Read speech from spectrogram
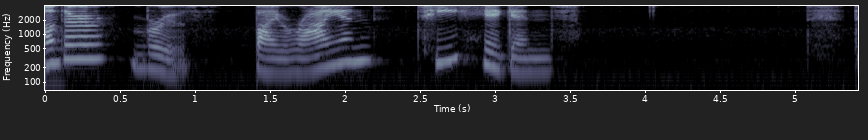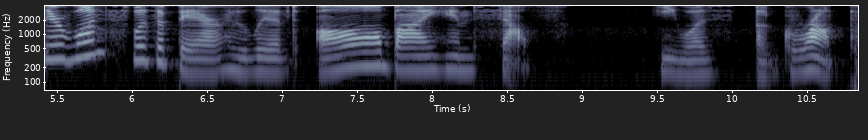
Mother Bruce by Ryan T. Higgins. There once was a bear who lived all by himself. He was a grump.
